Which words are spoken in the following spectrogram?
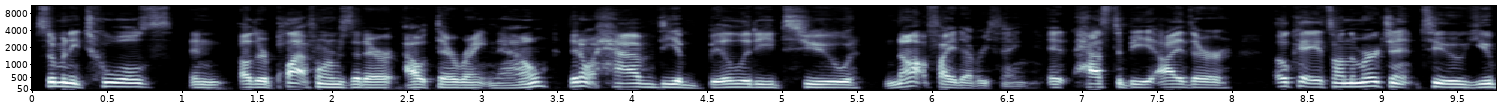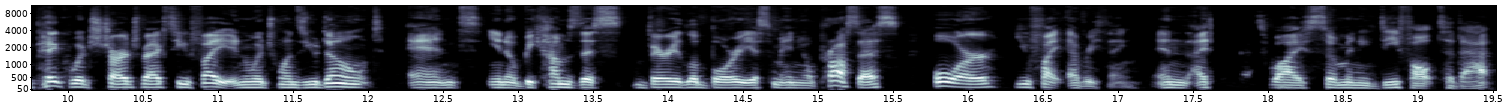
so many tools and other platforms that are out there right now they don't have the ability to not fight everything it has to be either okay, it's on the merchant to you pick which chargebacks you fight and which ones you don't, and you know becomes this very laborious manual process, or you fight everything. And I think that's why so many default to that.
